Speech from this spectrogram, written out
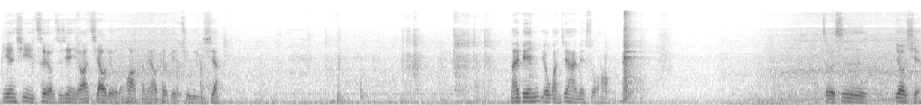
变器车友之间有要交流的话，可能要特别注意一下。那边油管键还没锁哈。这个是右前。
